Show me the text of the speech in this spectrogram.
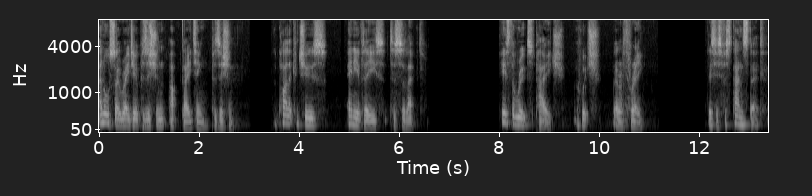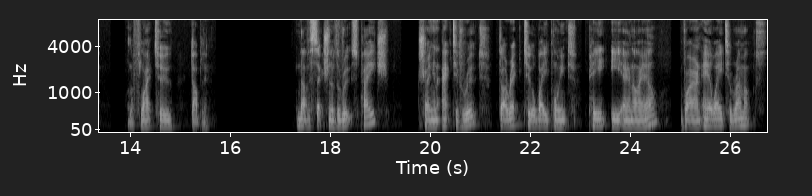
and also radio position updating position. The pilot can choose any of these to select. Here's the routes page, of which there are three. This is for Stansted on a flight to Dublin. Another section of the routes page showing an active route direct to a waypoint PENIL via an airway to Ramox,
